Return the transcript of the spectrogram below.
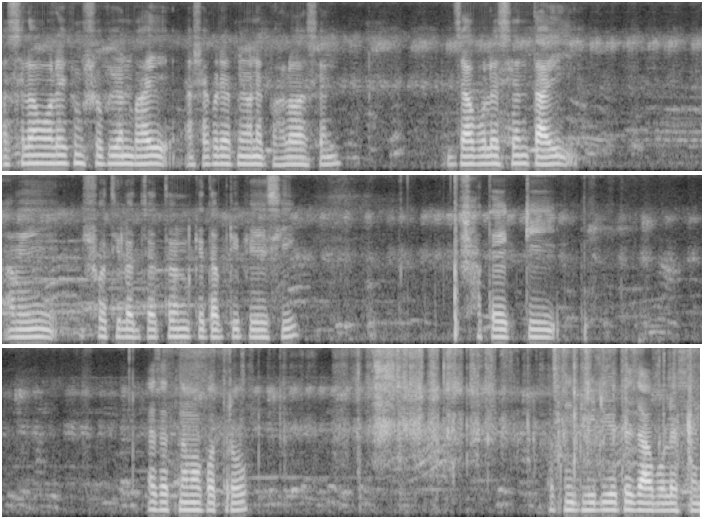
আসসালামু আলাইকুম সুফিয়ান ভাই, আশা করি আপনি অনেক ভালো আছেন। যা বলেছেন তাই আমি সতী লজ্জাতন কেতাবটি পেয়েছি। সাথে একটি এজাতনামা পত্র। আপনি ভিডিওতে যা বলেছেন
